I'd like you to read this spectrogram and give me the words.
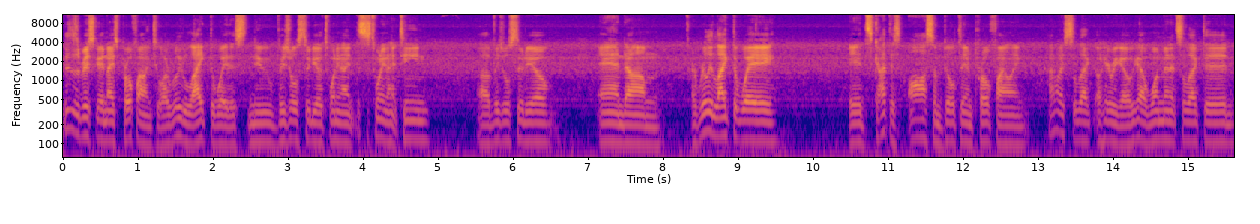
this is basically a nice profiling tool. I really like the way this new Visual Studio 29 this is 2019 uh, Visual Studio and um, I really like the way it's got this awesome built-in profiling. How do I select? Oh here we go. We got one minute selected.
